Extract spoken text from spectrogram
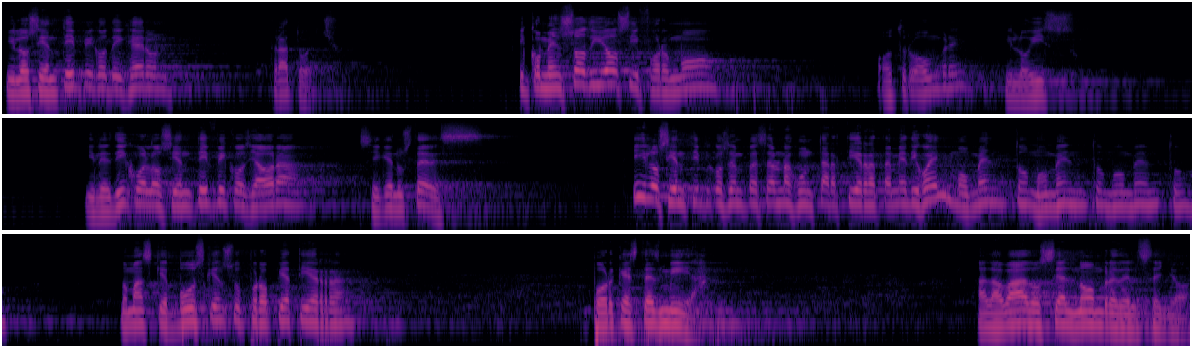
Y los científicos dijeron, trato hecho. Y comenzó Dios y formó otro hombre y lo hizo. Y les dijo a los científicos, y ahora siguen ustedes. Y los científicos empezaron a juntar tierra también. Dijo, hey, momento, momento, momento. No más que busquen su propia tierra, porque esta es mía. Alabado sea el nombre del Señor.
